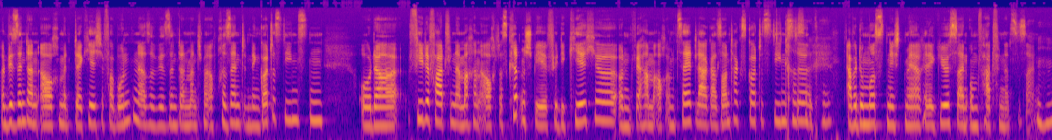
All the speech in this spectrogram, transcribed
Und wir sind dann auch mit der Kirche verbunden. Also wir sind dann manchmal auch präsent in den Gottesdiensten. Oder viele Pfadfinder machen auch das Krippenspiel für die Kirche und wir haben auch im Zeltlager Sonntagsgottesdienste. Krass, okay. Aber du musst nicht mehr religiös sein, um Pfadfinder zu sein. Mhm.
